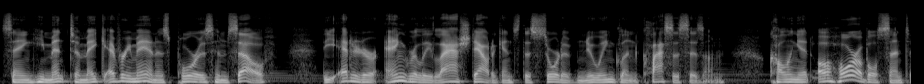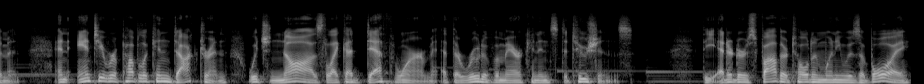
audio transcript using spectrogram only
saying he meant to make every man as poor as himself, the editor angrily lashed out against this sort of New England classicism, calling it a horrible sentiment, an anti Republican doctrine which gnaws like a death worm at the root of American institutions. The editor's father told him when he was a boy,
